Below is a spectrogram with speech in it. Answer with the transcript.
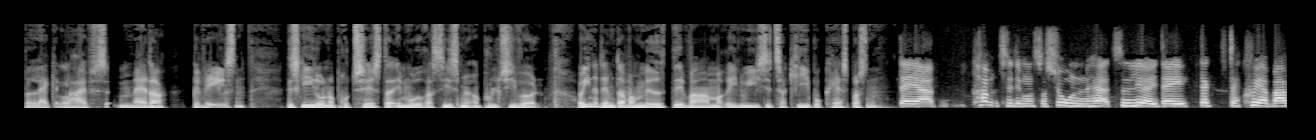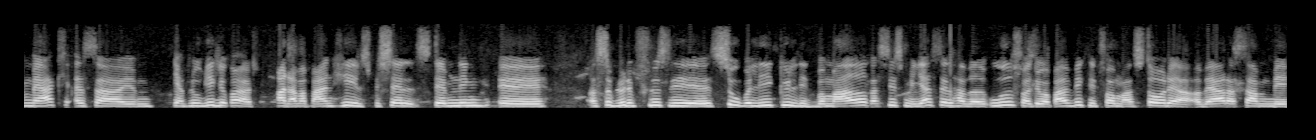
Black Lives Matter-bevægelsen. Det skete under protester imod racisme og politivold. Og en af dem, der var med, det var Marie-Louise Takibo Kaspersen. Da jeg kom til demonstrationen her tidligere i dag, der, der kunne jeg bare mærke, altså øhm, jeg blev virkelig rørt. Og der var bare en helt speciel stemning. Øh, og så blev det pludselig øh, super ligegyldigt, hvor meget racisme jeg selv har været ude for. Det var bare vigtigt for mig at stå der og være der sammen med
